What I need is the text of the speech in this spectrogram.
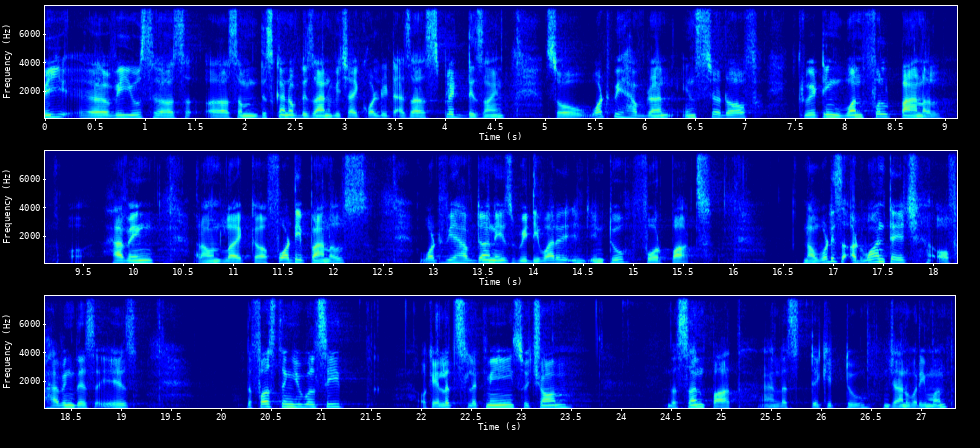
we uh, we use uh, uh, some this kind of design which I called it as a split design. So what we have done instead of creating one full panel uh, having around like 40 panels what we have done is we divided it into four parts. Now what is the advantage of having this is the first thing you will see okay let's let me switch on the sun path and let's take it to January month.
